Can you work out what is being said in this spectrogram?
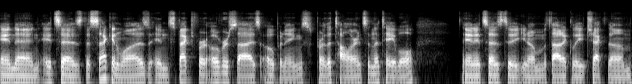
And then it says the second was inspect for oversized openings per the tolerance in the table. And it says to, you know, methodically check them.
